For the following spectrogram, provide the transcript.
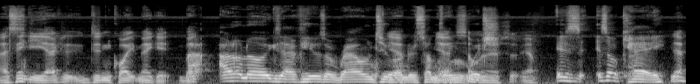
I think he actually didn't quite make it, but I, I don't know exactly. He was around 200 yeah, something, yeah, which there, so- yeah, is is okay yeah,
